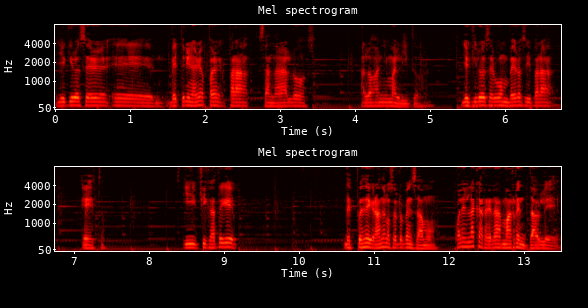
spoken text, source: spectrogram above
yo quiero ser eh, veterinario para, sanar a los, a los animalitos. Yo quiero ser bombero, sí, para esto. Y fíjate que después de grande nosotros pensamos, ¿cuál es la carrera más rentable?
